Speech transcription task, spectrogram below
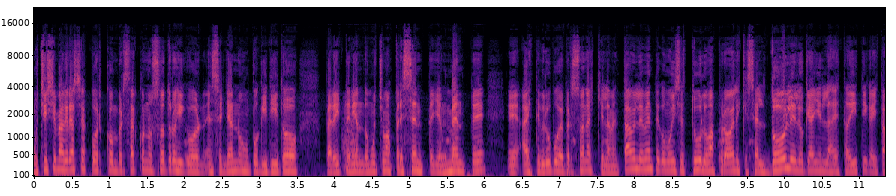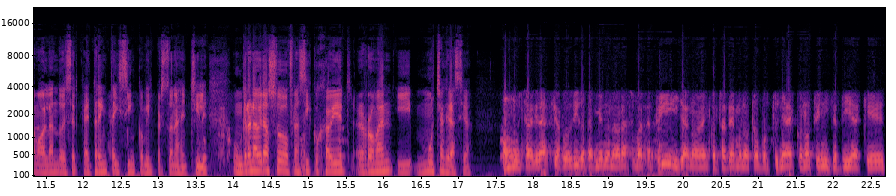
Muchísimas gracias por conversar con nosotros y por enseñarnos un poquitito para ir teniendo mucho más presente y en mente eh, a este grupo de personas que lamentablemente, como dices tú, lo más probable es que sea el doble de lo que hay en las estadísticas y estamos hablando de cerca de 35 mil personas en Chile. Un gran abrazo, Francisco Javier Román, y muchas gracias. Muchas gracias, Rodrigo. También un abrazo para ti y ya nos encontraremos en otras oportunidades con otras iniciativas que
